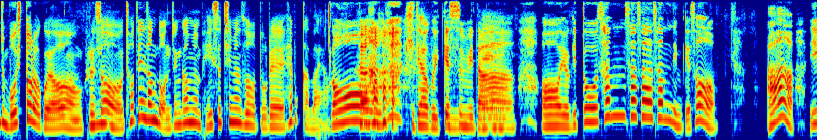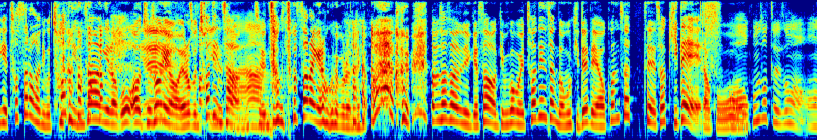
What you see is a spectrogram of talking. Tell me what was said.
좀 멋있더라고요. 그래서 음. 첫인상도 언젠가 하면 베이스 치면서 노래 해볼까 봐요. 어, 기대하고 있겠습니다. 음, 네. 어, 여기 또 3443님께서 아, 이게 첫사랑 아니고 첫인상이라고? 아, 예, 죄송해요. 여러분, 첫인상. 제 첫사랑이라고 해버렸네요. 344님께서 김건모의 첫인상 너무 기대돼요. 콘서트에서 기대라고. 어, 콘서트에서 어,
